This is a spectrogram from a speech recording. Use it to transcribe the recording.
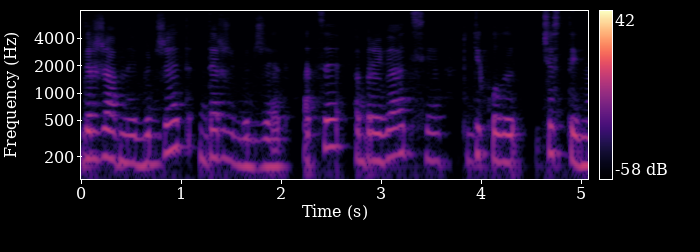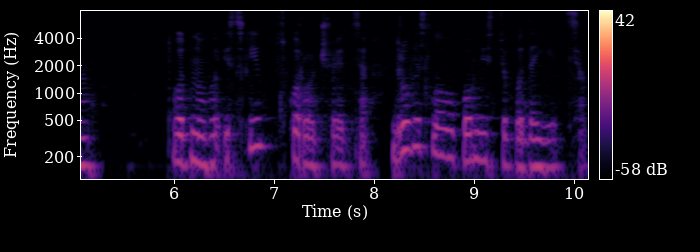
Державний бюджет, держбюджет. А це абревіація тоді, коли частина одного із слів скорочується, друге слово повністю подається.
